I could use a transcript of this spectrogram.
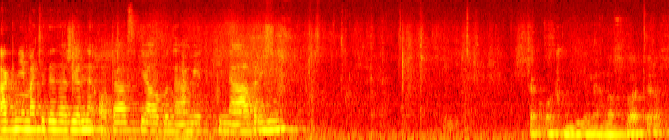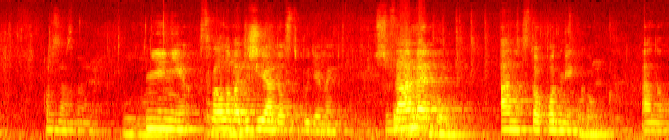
Ak nemáte teda žiadne otázky alebo námietky, návrhy, tak o čom budeme hlasovať teraz? O zámere. Nie, nie, schvalovať žiadosť budeme. S Zámer, áno, s tou podmienkou. Áno,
